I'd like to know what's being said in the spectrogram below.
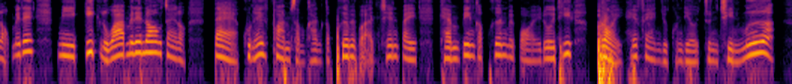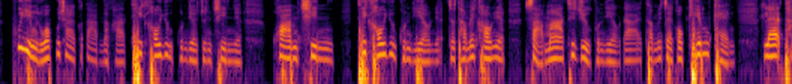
หรอกไม่ได้มีกิ๊กหรือว่าไม่ได้นอกใจหรอก แต่คุณให้ความสำคัญกับเพื่อนบ่อยๆเช่น ไปแคมปิ้งกับเพื่อนบ่อยๆ โดยที่ ปล่อยให้แฟนอยู่คนเดียวจนชินเมื่อ ผู้หญิงหรือว่าผู้ชายก็ตามนะคะ ที่เขาอยู่คนเดียวจนชินเนี่ยความชินที่เขาอยู่คนเดียวเนี่ยจะทำให้เขาเนี่ยสามารถที่จะอยู่คนเดียวได้ทำให้ใจเขาเข้มแข็ง และท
